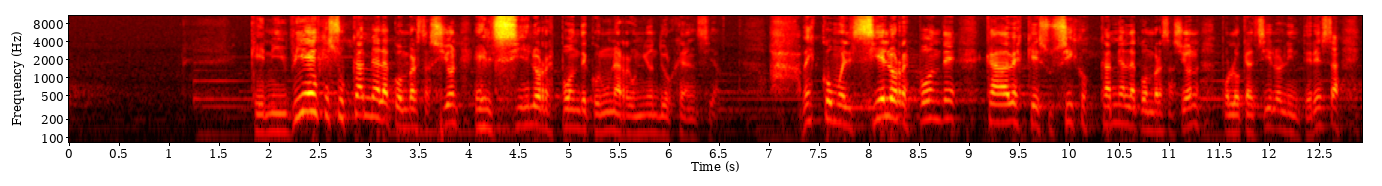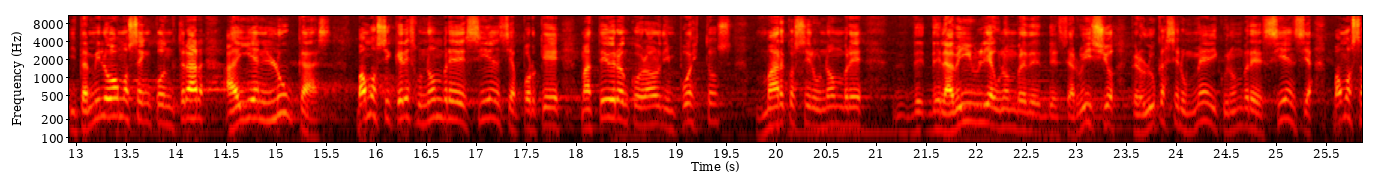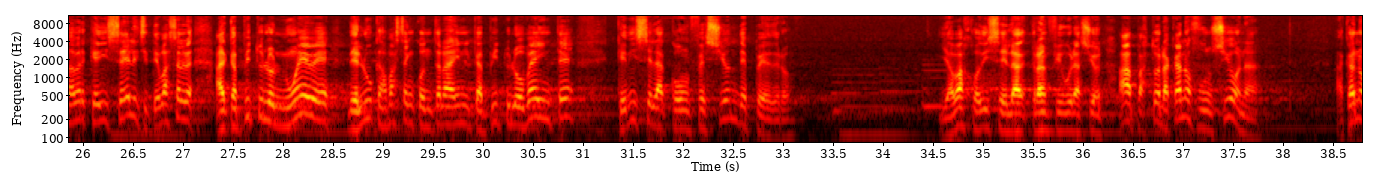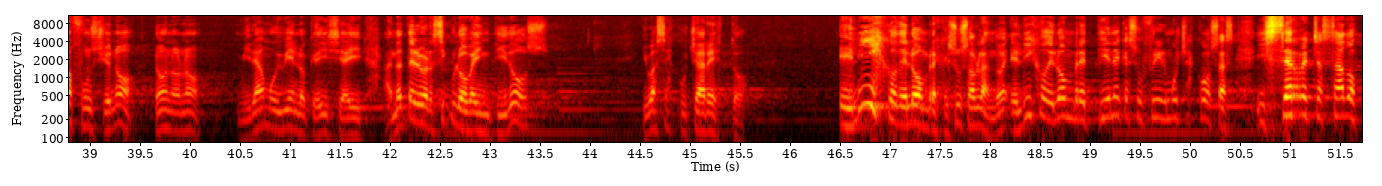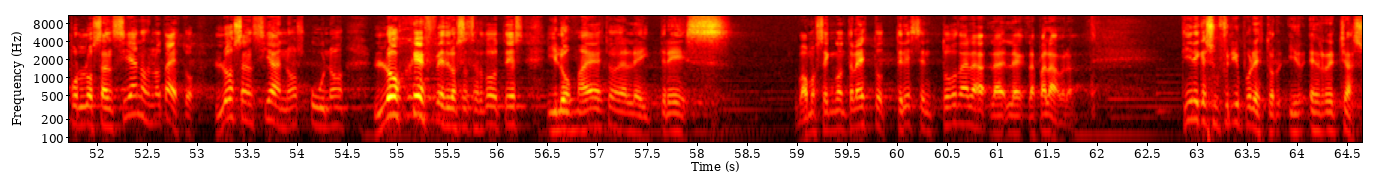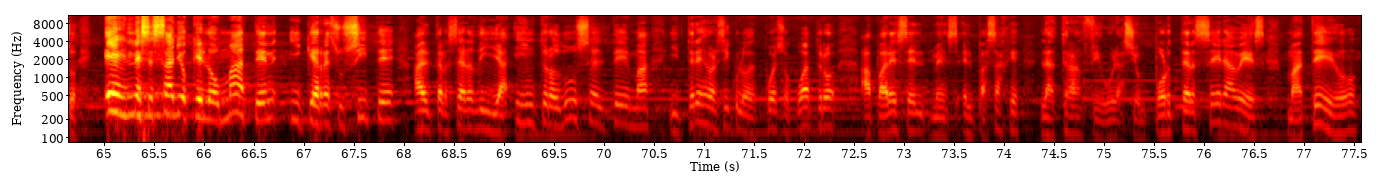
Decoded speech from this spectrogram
que ni bien Jesús cambia la conversación, el cielo responde con una reunión de urgencia. Ah, ¿Ves cómo el cielo responde cada vez que sus hijos cambian la conversación por lo que al cielo le interesa? Y también lo vamos a encontrar ahí en Lucas. Vamos, si querés, un hombre de ciencia, porque Mateo era un cobrador de impuestos, Marcos era un hombre de, la Biblia, un hombre del servicio, pero Lucas era un médico, un hombre de ciencia. Vamos a ver qué dice él. Y si te vas al, al capítulo 9 de Lucas, vas a encontrar ahí en el capítulo 20 que dice la confesión de Pedro. Y abajo dice la transfiguración. Ah, pastor, acá no funciona. Acá no funcionó. No, no, no. Mirá muy bien lo que dice ahí. Andate al versículo 22 y vas a escuchar esto. El Hijo del Hombre, Jesús hablando, ¿eh? el Hijo del Hombre tiene que sufrir muchas cosas y ser rechazados por los ancianos, nota esto, los ancianos, uno, los jefes de los sacerdotes y los maestros de la ley, tres. Vamos a encontrar esto, tres en toda la palabra tiene que sufrir por esto el rechazo. Es necesario que lo maten y que resucite al tercer día. Introduce el tema y tres versículos después o cuatro aparece el, pasaje la transfiguración. Por tercera vez, Mateo,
